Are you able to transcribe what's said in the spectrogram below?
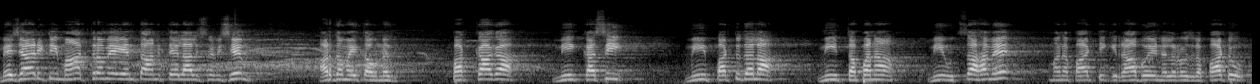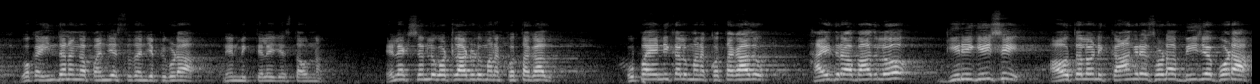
మెజారిటీ మాత్రమే ఎంత అని తేలాల్సిన విషయం అర్థమైతా ఉన్నది. పక్కాగా మీ కసి మీ పట్టుదల మీ తపన మీ ఉత్సాహమే మన పార్టీకి రాబోయే నెల రోజుల పాటు ఒక ఇంధనంగా పనిచేస్తుందని చెప్పి కూడా నేను మీకు తెలియజేస్తా ఉన్నా. ఎలక్షన్లు కొట్లాడు మనకు కొత్త కాదు. ఉప ఎన్నికలు మనకు కొత్త కాదు. హైదరాబాద్లో గిరిగీసి అవతలోని కాంగ్రెస్ కూడా బీజేపీ కూడా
